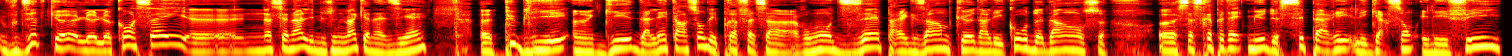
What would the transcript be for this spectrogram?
vous dites que le, Conseil euh, national des musulmans canadiens a publié un guide à l'intention des professeurs où on disait, par exemple, que dans les cours de danse, euh, ça serait peut-être mieux de séparer les garçons et les filles.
